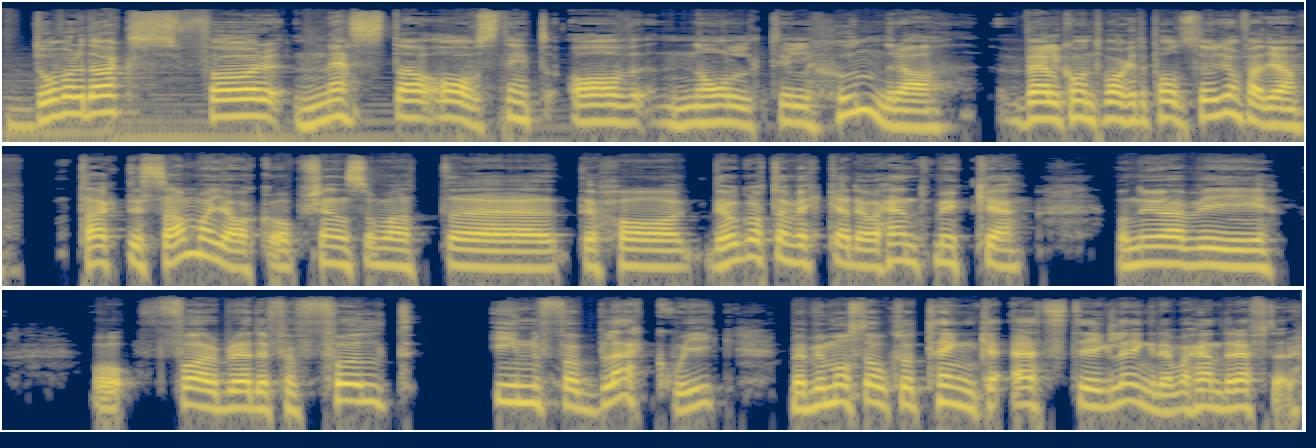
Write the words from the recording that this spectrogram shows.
Då var det dags för nästa avsnitt av 0 till 100. Välkommen tillbaka till poddstudion Fedja. Tack detsamma Jakob. Känns som att eh, det, har, det har gått en vecka, det har hänt mycket. Och nu är vi och förbereder för fullt inför Black Week. Men vi måste också tänka ett steg längre. Vad händer efter?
